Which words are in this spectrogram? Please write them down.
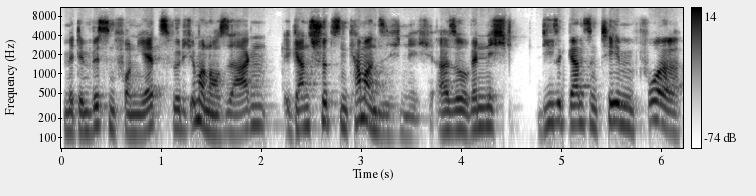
Mit dem Wissen von jetzt würde ich immer noch sagen, ganz schützen kann man sich nicht. Also wenn ich diese ganzen Themen vorher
